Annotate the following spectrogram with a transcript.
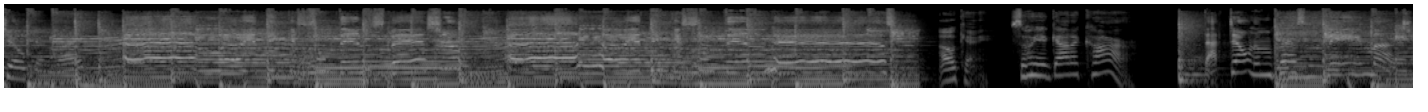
choking, right? Okay, so you got a car. That don't impress me much.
